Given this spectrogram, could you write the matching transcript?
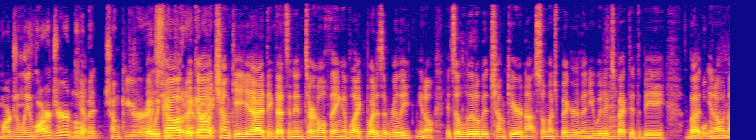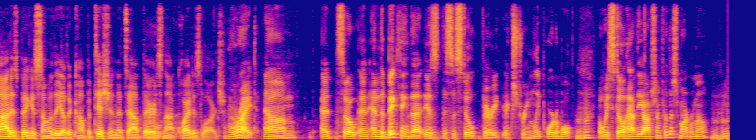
marginally larger, a little yep. bit chunkier. we call it, we it, call right? it chunky. Yeah, I think that's an internal thing of like what is it really? You know, it's a little bit chunkier, not so much bigger than you would mm-hmm. expect it to be, but well, you know, not as big as some of the other competition that's out there. It's not quite as large. Right. Um, and so and, and the big thing that is this is still very extremely portable mm-hmm. but we still have the option for the smart remote mm-hmm.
